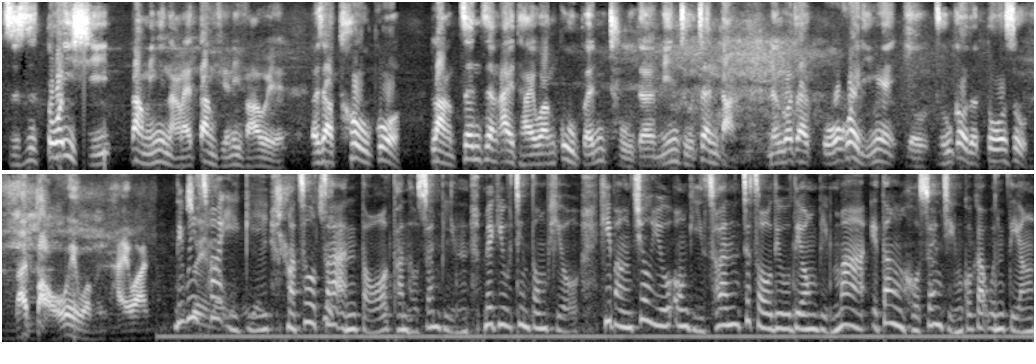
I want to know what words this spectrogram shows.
只是多一席让民进党来当权力发委，而是要透过。让真正爱台湾、顾本土的民主政党，能够在国会里面有足够的多数来保卫我们台湾。立委蔡义基嘛做早安图团候选民，要求政党票，希望借由王义川这组流量密码，会当候选情更加稳定，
